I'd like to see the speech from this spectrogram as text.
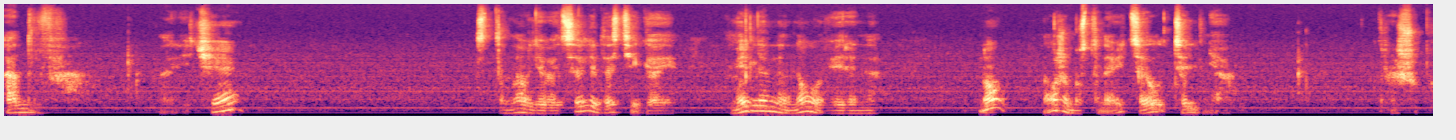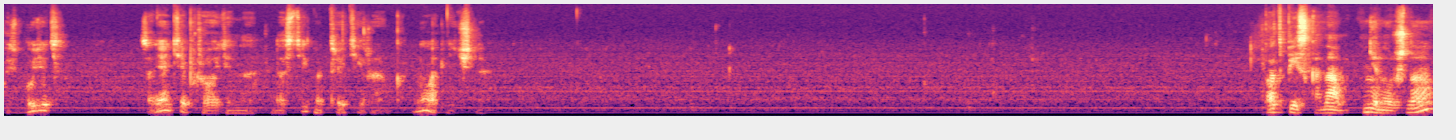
Адв. Наречие. Останавливай цели, достигай. Медленно, но уверенно. Ну, можем установить цель, цель дня. Хорошо, пусть будет. Занятие пройдено. Достигнут третий ранг. Ну, отлично. Подписка нам не нужна.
